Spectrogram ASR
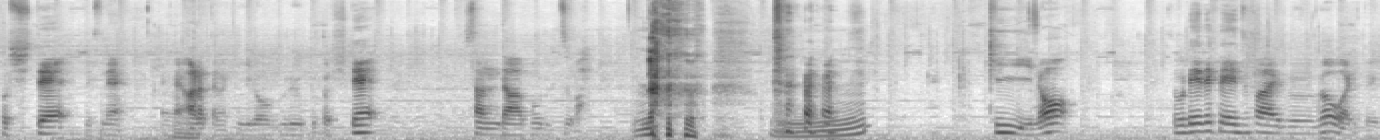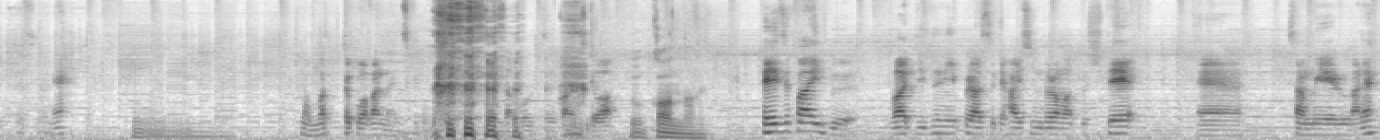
そしてですね、えー新たなヒーローグループとしてサンダーボルツは。うーん。キーのそれでフェーズ5が終わりということですよね。まあ全く分かんないですけど。サンダーボルツに関してはわかんない。フェーズ5はディズニープラスで配信ドラマとして、えーサムエルがね、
